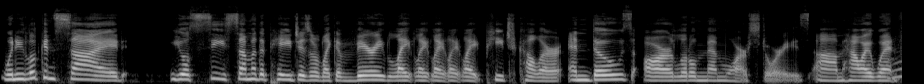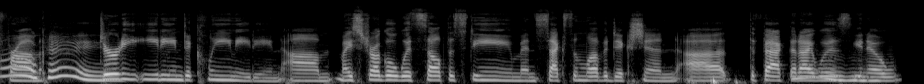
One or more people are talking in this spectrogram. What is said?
when you look inside, you'll see some of the pages are like a very light, light, light, light, light peach color. And those are little memoir stories. Um, how I went from Oh, okay. dirty eating to clean eating, um, my struggle with self esteem and sex and love addiction, uh, the fact that I was, you know,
